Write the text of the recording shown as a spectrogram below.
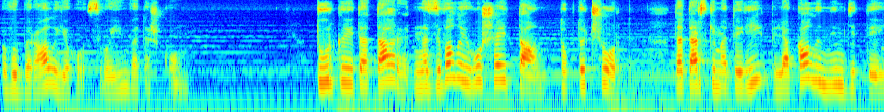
вибирали його своїм ватажком. Турки і татари називали його шайтан, тобто чорт. Татарські матері лякали ним дітей.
